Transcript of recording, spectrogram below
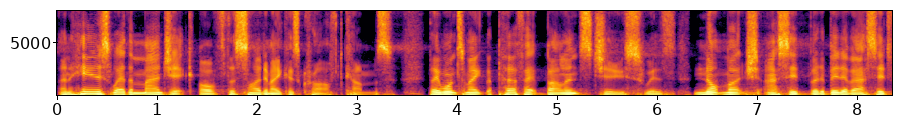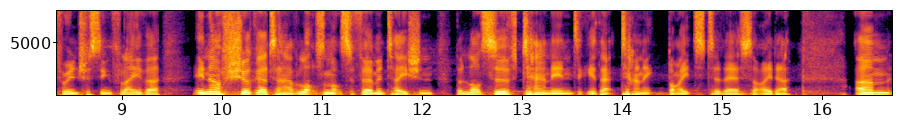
And here's where the magic of the cider maker's craft comes. They want to make the perfect balanced juice with not much acid, but a bit of acid for interesting flavor, enough sugar to have lots and lots of fermentation, but lots of tannin to give that tannic bite to their cider. Um,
